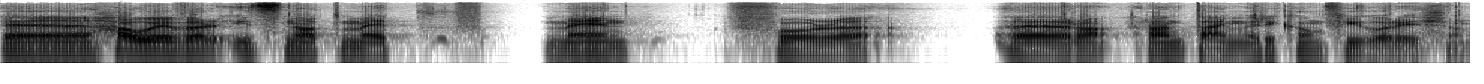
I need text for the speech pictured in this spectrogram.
However, it's not meant for runtime reconfiguration.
